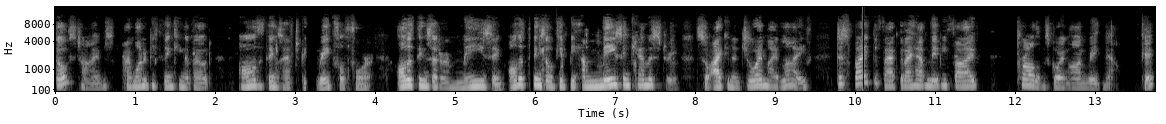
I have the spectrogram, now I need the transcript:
Those times, I want to be thinking about all the things I have to be grateful for, all the things that are amazing, all the things that will give me amazing chemistry so I can enjoy my life, despite the fact that I have maybe five problems going on right now. Okay.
